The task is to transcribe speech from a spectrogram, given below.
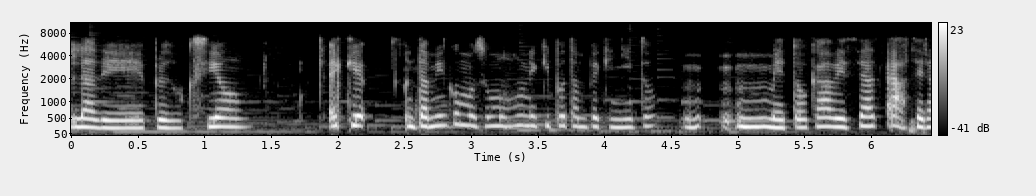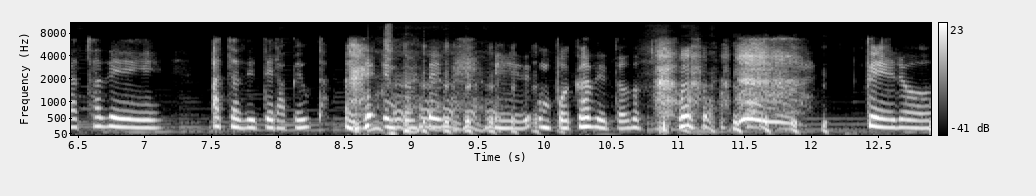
la de producción. Es que también como somos un equipo tan pequeñito, me toca a veces hacer hasta de, hasta de terapeuta. Entonces, eh, un poco de todo. Pero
